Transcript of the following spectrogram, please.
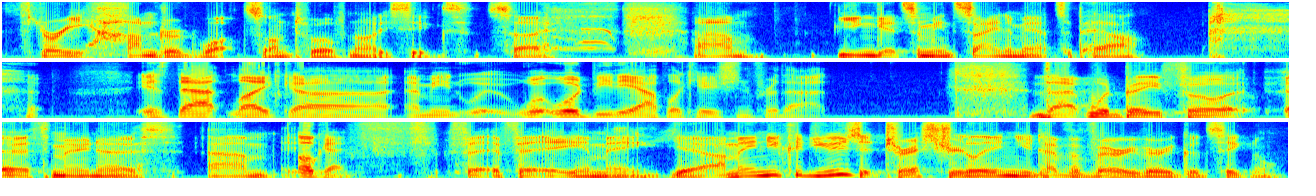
300 watts on 1296. So um, you can get some insane amounts of power. is that like? Uh, I mean, what would be the application for that? That would be for Earth, Moon, Earth. Um, okay. F- for, for EME, yeah. I mean, you could use it terrestrially, and you'd have a very, very good signal.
